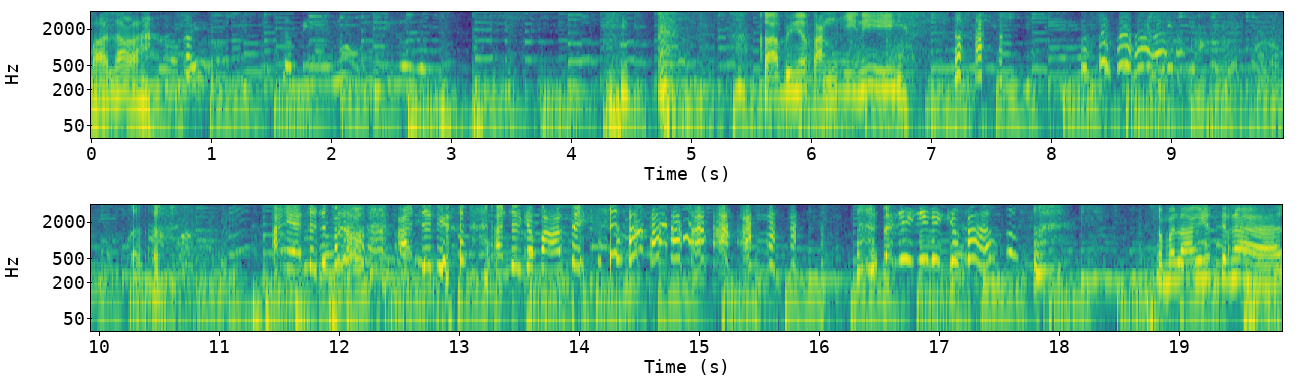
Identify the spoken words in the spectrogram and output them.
Bahala ka. Sabihin mo, ilulot. Sabi niya, tang inis. andyan ka. Andyan ka. Pa, ate. Nakikinig ka pa. Sumalangit ka na.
